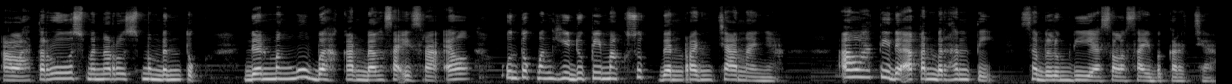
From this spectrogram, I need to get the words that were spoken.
Allah terus-menerus membentuk dan mengubahkan bangsa Israel untuk menghidupi maksud dan rencananya. Allah tidak akan berhenti sebelum Dia selesai bekerja.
